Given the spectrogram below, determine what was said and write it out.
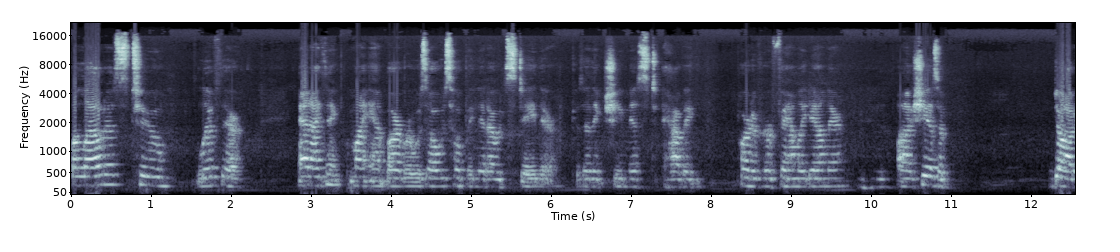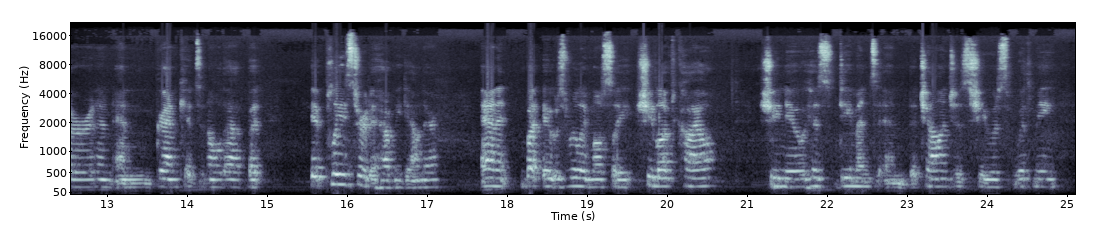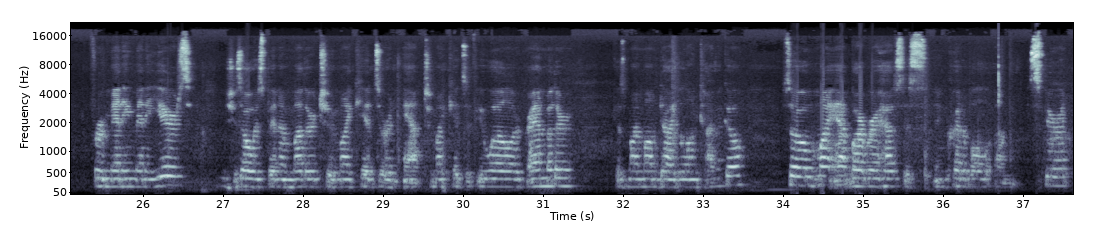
allowed us to live there. And I think my Aunt Barbara was always hoping that I would stay there because I think she missed having part of her family down there. Mhm. Uh, she has a daughter and, and, and grandkids and all that, but it pleased her to have me down there. And it, but it was really mostly she loved Kyle. She knew his demons and the challenges. She was with me for many, many years. She's always been a mother to my kids, or an aunt to my kids, if you will, or grandmother, because my mom died a long time ago. So my aunt Barbara has this incredible um, spirit,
